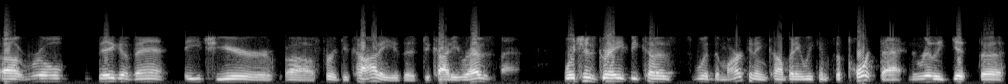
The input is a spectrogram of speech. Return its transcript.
uh, real big event each year uh, for Ducati, the Ducati Revs event, which is great because with the marketing company we can support that and really get the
